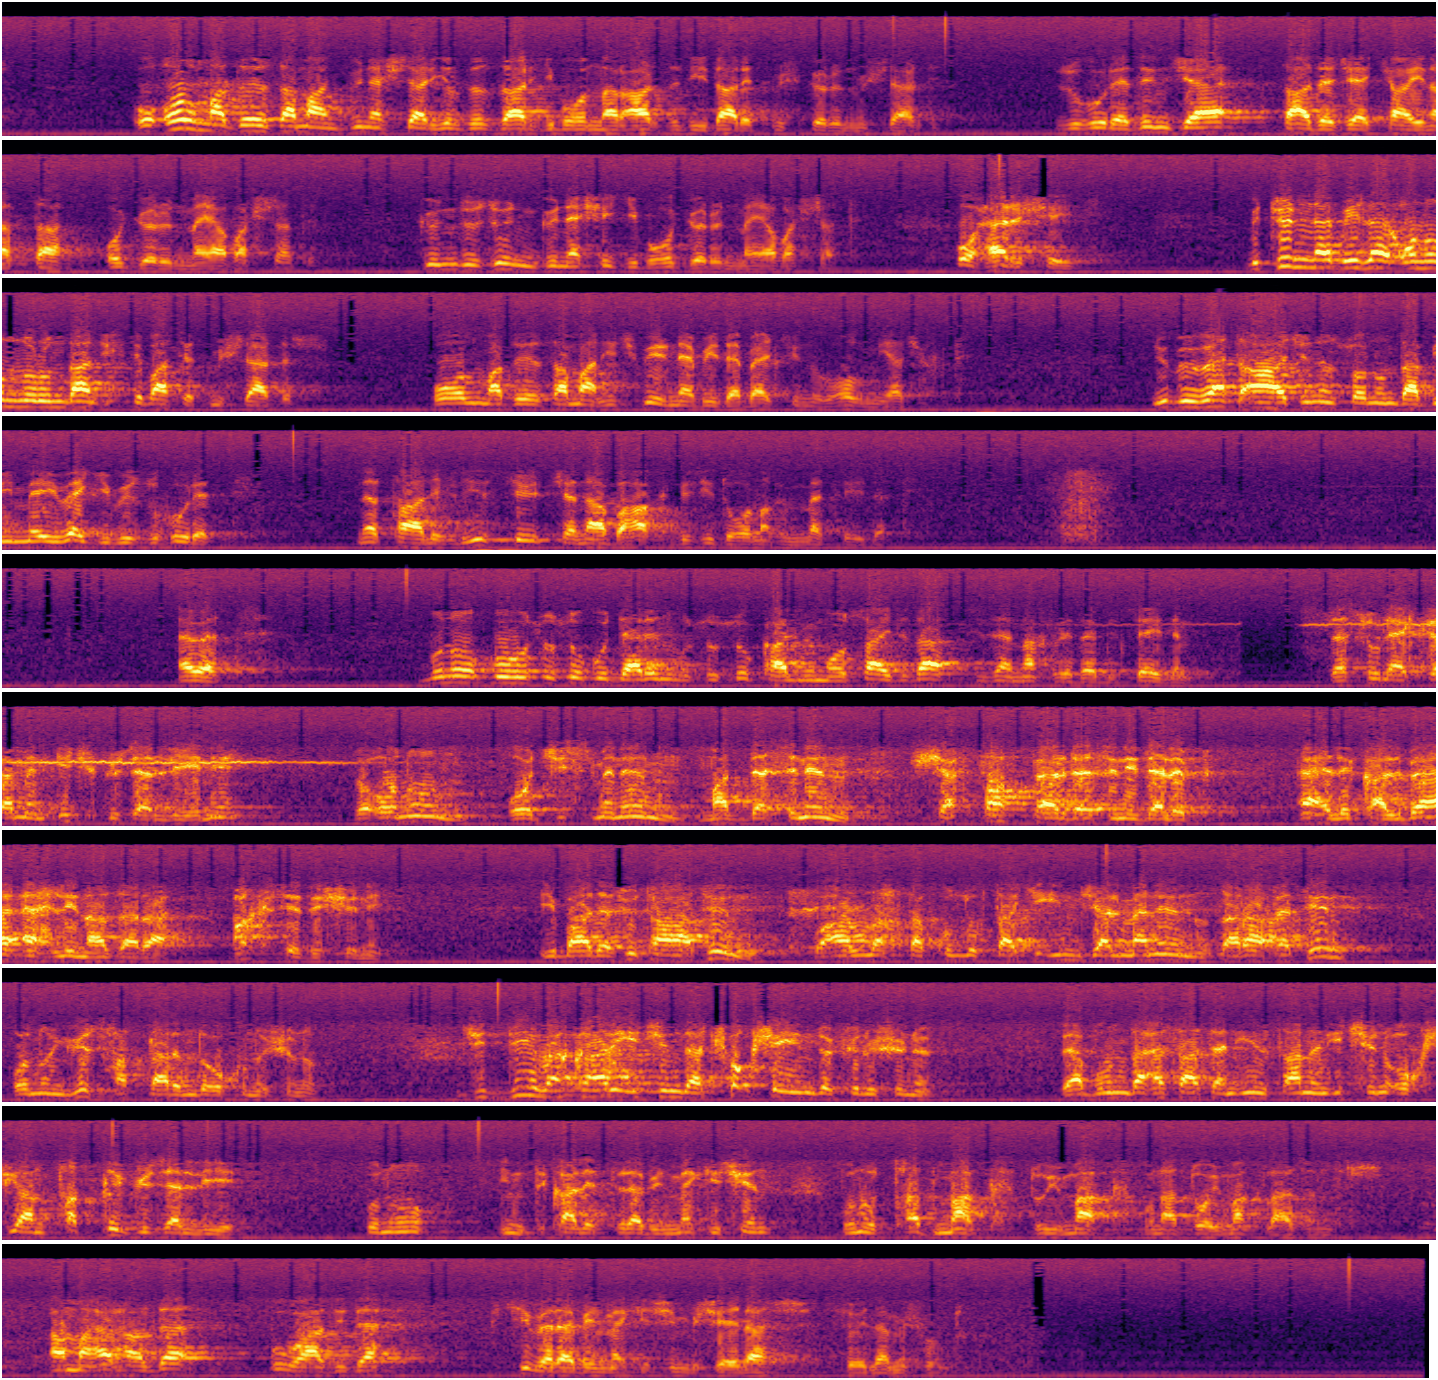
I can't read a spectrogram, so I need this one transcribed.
O olmadığı zaman güneşler, yıldızlar gibi onlar arz-ı didar etmiş görünmüşlerdi. Zuhur edince sadece kainatta o görünmeye başladı. Gündüzün güneşi gibi o görünmeye başladı. O her şeydi. Bütün nebiler onun nurundan iktibas etmişlerdir. O olmadığı zaman hiçbir nebide belki nur olmayacaktı. Nübüvvet ağacının sonunda bir meyve gibi zuhur etti. Ne talihliyiz ki Cenab-ı Hak bizi de ona ümmet eyledi. Evet, bunu bu hususu, bu derin hususu kalbim olsaydı da size nakledebilseydim. Resul-i Ekrem'in iç güzelliğini ve onun o cisminin, maddesinin şeffaf perdesini delip ehli kalbe, ehli nazara aksedişini, ibadetü taatın ve Allah'ta kulluktaki incelmenin, zarafetin onun yüz hatlarında okunuşunu, ciddi vakari içinde çok şeyin dökülüşünü ve bunda esasen insanın içini okşayan tatlı güzelliği, bunu intikal ettirebilmek için bunu tadmak, duymak, buna doymak lazımdır. Ama herhalde bu vadide fikir verebilmek için bir şeyler söylemiş olduk.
